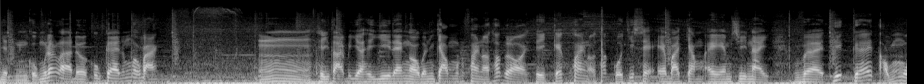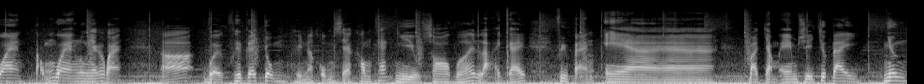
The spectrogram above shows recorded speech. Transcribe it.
nhìn cũng rất là được ok đúng không các bạn? Ừ, hiện tại bây giờ thì Di đang ngồi bên trong khoang nội thất rồi. Thì cái khoang nội thất của chiếc xe E300 AMG này về thiết kế tổng quan tổng quan luôn nha các bạn. Đó về thiết kế chung thì nó cũng sẽ không khác nhiều so với lại cái phiên bản E300 AMG trước đây. Nhưng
